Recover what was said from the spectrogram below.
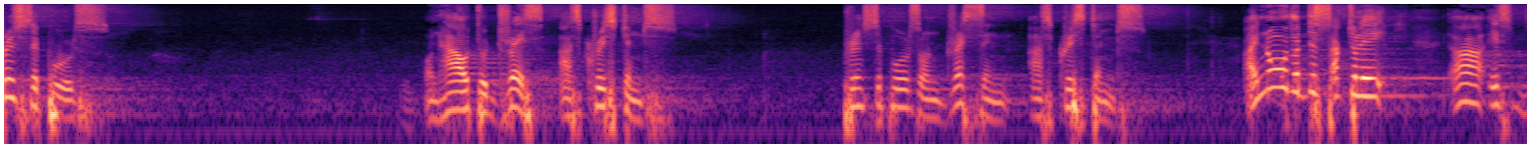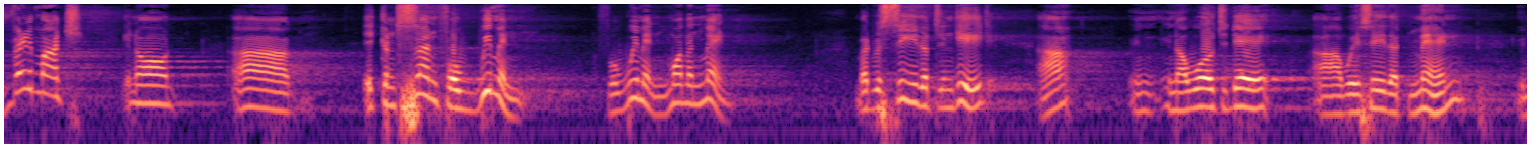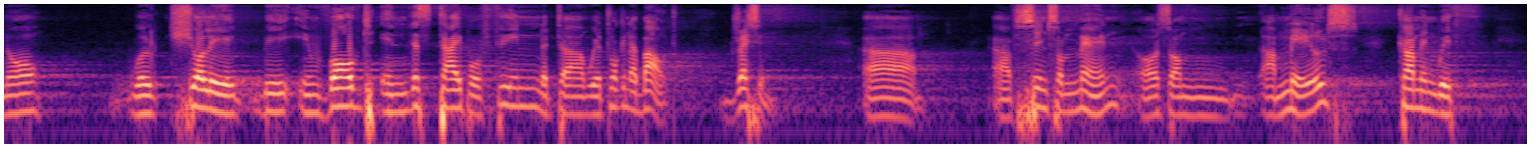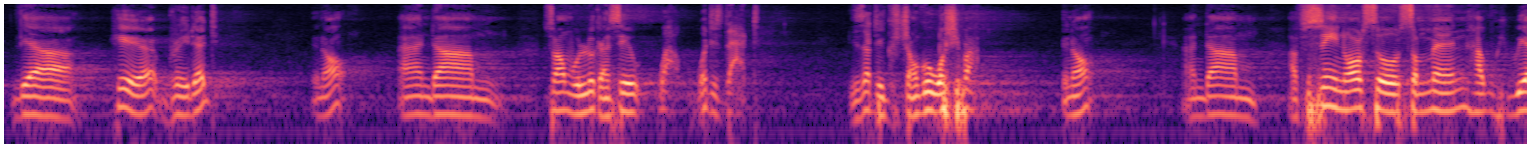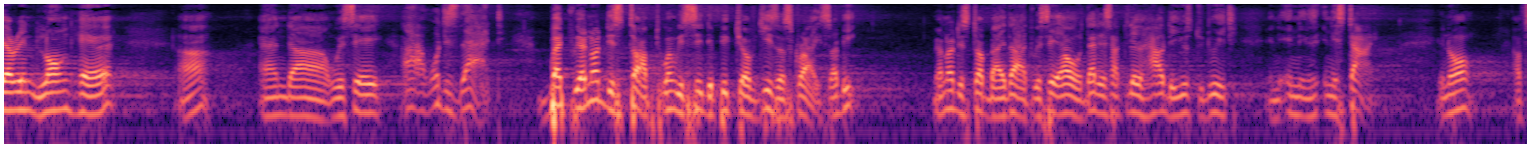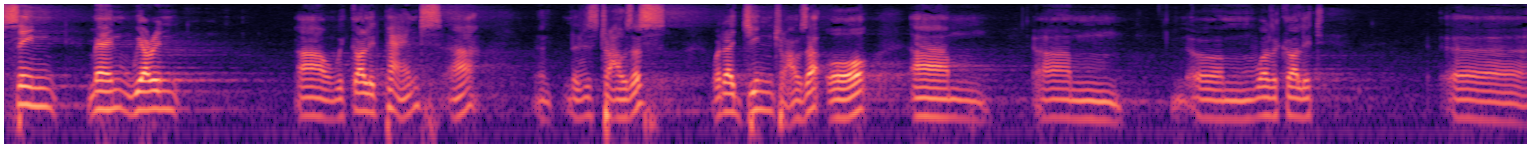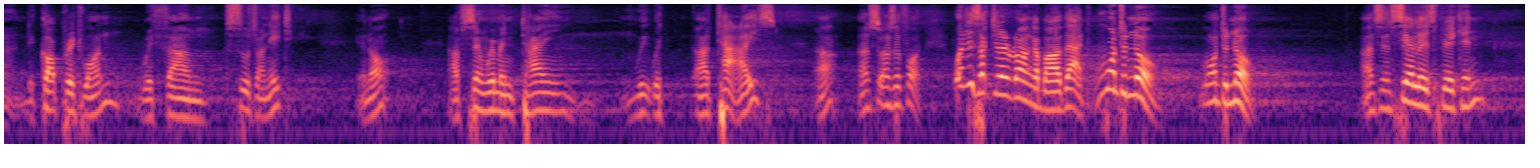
principles on how to dress as Christians. Principles on dressing as Christians. I know that this actually uh, is very much, you know, uh, a concern for women, for women more than men. But we see that indeed, uh, in, in our world today, uh, we say that men, you know, will surely be involved in this type of thing that uh, we're talking about dressing. Uh, I've seen some men or some uh, males coming with their hair braided, you know, and um, some will look and say, Wow, what is that? Is that a Shango worshiper? You know? And um, I've seen also some men have wearing long hair, uh, and uh, we say, ah, what is that? But we are not disturbed when we see the picture of Jesus Christ. We are not disturbed by that. We say, oh, that is actually how they used to do it in, in, in his time. You know, I've seen men wearing, uh, we call it pants, uh, that is trousers, whether jean trouser or um, um, um, what do they call it? Uh, the corporate one with um, suit on it. You know, I've seen women tying with, with uh, ties, uh, and so on and so forth. What is actually wrong about that? We want to know. We want to know. And sincerely speaking,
